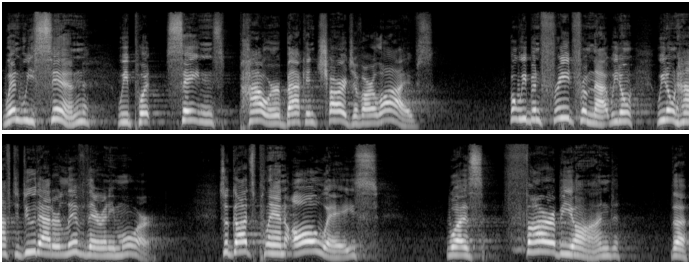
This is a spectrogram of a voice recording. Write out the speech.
When we sin, we put Satan's power back in charge of our lives. But we've been freed from that. We don't, we don't have to do that or live there anymore. So God's plan always was far beyond the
